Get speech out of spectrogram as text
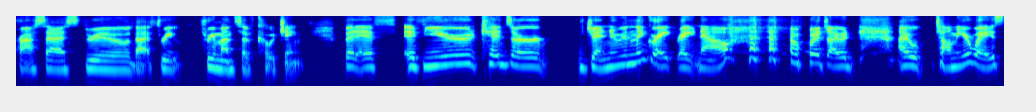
process through that three three months of coaching. But if if your kids are genuinely great right now, which I would I tell me your ways.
